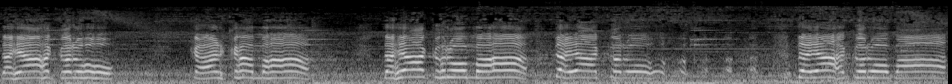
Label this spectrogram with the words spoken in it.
દયા કરો. કાળકા માં, દયા કરો, માં, દયા કરો. દયા કરો, માં,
